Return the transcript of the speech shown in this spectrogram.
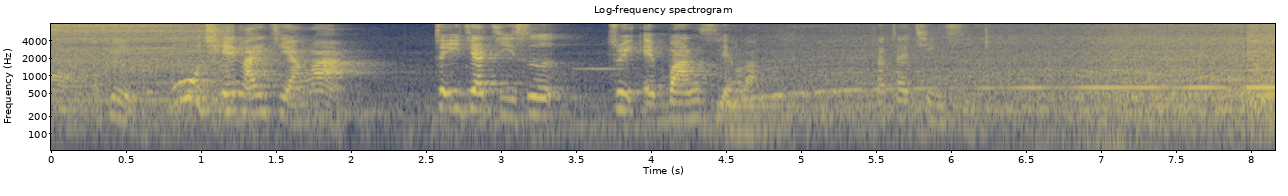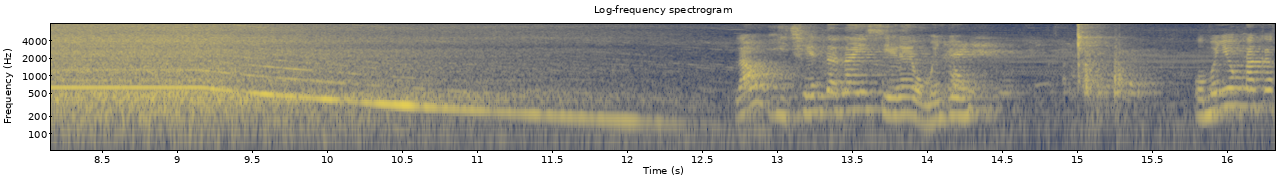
哦，OK。目前来讲啊，这一家机是最 advanced 了，它在清洗。然后以前的那一些呢，我们用。我们用那个，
